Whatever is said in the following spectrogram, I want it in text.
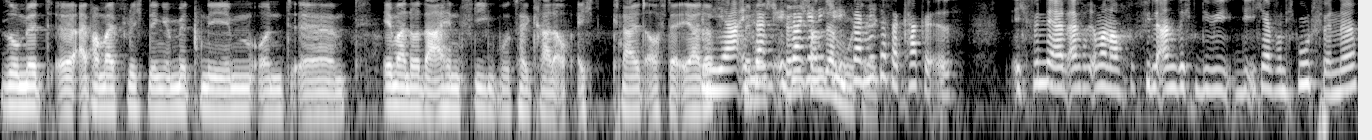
so mit äh, einfach mal Flüchtlinge mitnehmen und ähm, immer nur dahin fliegen, wo es halt gerade auch echt knallt auf der Erde. Ja, ich Finde sag, ich, finde sag ja nicht, ich sag nicht, dass er kacke ist. Ich finde, er hat einfach immer noch viele Ansichten, die, die ich einfach nicht gut finde.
